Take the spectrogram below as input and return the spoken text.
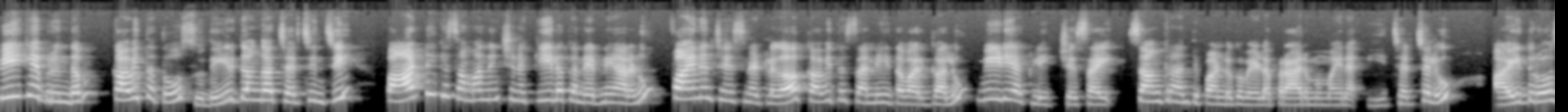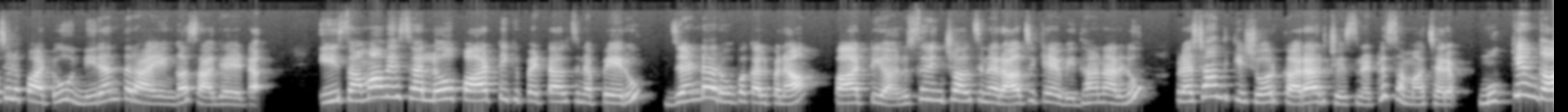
పీకే బృందం కవితతో సుదీర్ఘంగా చర్చించి పార్టీకి సంబంధించిన కీలక నిర్ణయాలను ఫైనల్ చేసినట్లుగా కవిత సన్నిహిత వర్గాలు మీడియా క్లీక్ చేశాయి. సంక్రాంతి పండుగ వేళ ప్రారంభమైన ఈ చర్చలు ఐదు రోజుల పాటు నిరంతరాయంగా సాగాయట. ఈ సమావేశాల్లో పార్టీకి పెట్టాల్సిన పేరు జెండా రూపకల్పన పార్టీ అనుసరించాల్సిన రాజకీయ విధానాలను ప్రశాంత్ కిషోర్ ఖరారు చేసినట్లు సమాచారం. ముఖ్యంగా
